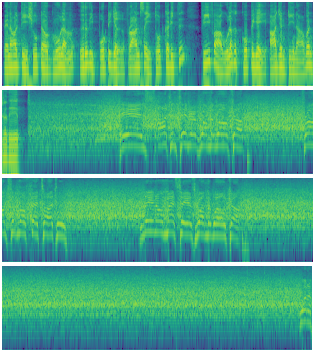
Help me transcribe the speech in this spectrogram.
பெனால்டி ஷூட் அவுட் மூலம் இறுதிப் போட்டியில் பிரான்ஸை தோற்கடித்து ஃபீஃபா உலகக் கோப்பையை ஆர்ஜென்டினா வென்றது. France have lost their title. Lionel Messi has won the World Cup. What a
